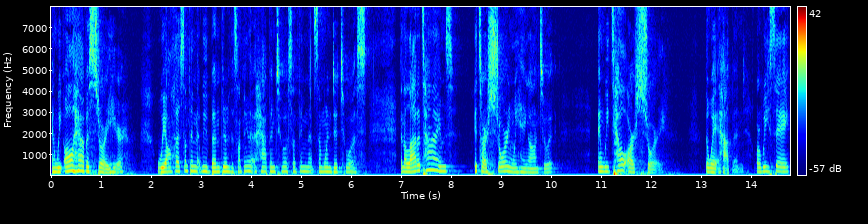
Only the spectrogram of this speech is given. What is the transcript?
And we all have a story here. We all have something that we've been through, that's something that happened to us, something that someone did to us. And a lot of times, it's our story and we hang on to it. And we tell our story the way it happened. Or we say,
